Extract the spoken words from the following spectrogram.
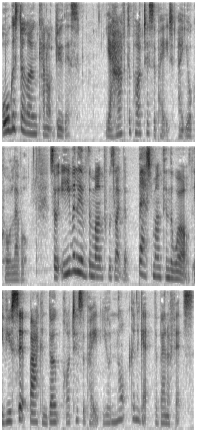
August alone cannot do this. You have to participate at your core level. So even if the month was like the best month in the world, if you sit back and don't participate, you're not going to get the benefits,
